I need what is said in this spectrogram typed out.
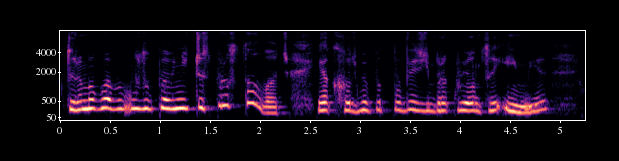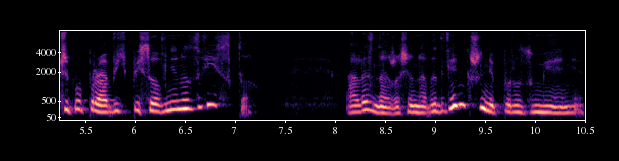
które mogłabym uzupełnić czy sprostować, jak choćby podpowiedzieć brakujące imię, czy poprawić pisownię nazwiska. Ale zdarza się nawet większe nieporozumienie,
